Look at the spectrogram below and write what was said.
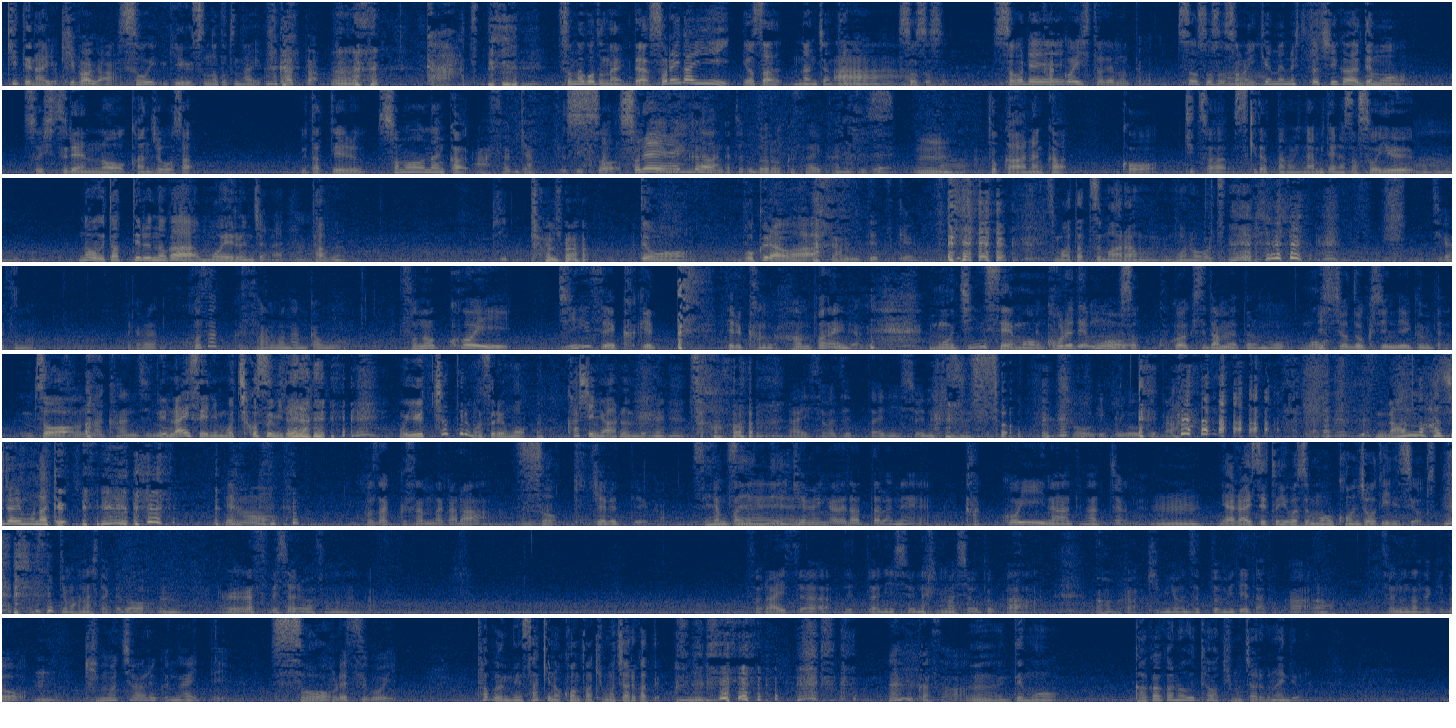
切ってないよ。牙が。そういうそんなことないよ。光った。うん。ガーッそんなことない。だからそれがいい良さなんじゃん多あー。分そうそうそう。それかっこいい人でもってこと？そうそうそう。あー。そのイケメンの人たちがでもそういう失恋の感情をさ歌ってる。そのなんかあそうギャップっていうかそうあそれがイケメンなんかちょっと泥臭い感じで。うん。あー。とかなんかこう実は好きだったのになみたいなさそういうあのを歌ってるのが燃えるんじゃない？うん。多分。ー切ったな。でも僕らは斬鉄剣またつまらんものを違うそのだからコザックさんはなんかもうその恋人生かけてる感が半端ないんだよねもう人生もこれでもう告白してダメだったらももう。う一生独身でいくみたいな。そう。そんな感じの。で来世に持ち越すみたいなね。もう言っちゃってるもんそれも。歌詞にあるんだよね。そう。来世は絶対に一緒になりますそう。衝撃を受けた。何の恥じらいもなく。でもコザックさんだからそう。聞けるっていうか。やっぱねねイケメンが歌ったらねかっこいいなってなっちゃうんだよ。うん。いや来世と言わずもう根性でいいですよつって。さっきも話したけどうん。ガガガスペシャルはそのなんかそう来世は絶対に一緒になりましょうとかうん。なんか君をずっと見てたとかあそういうのなんだけどうん。気持ち悪くないっていう。そう。これすごい、多分ねさっきのコントは気持ち悪かったよ。うん、なんかさ、うんでもガガガの歌は気持ち悪くないんだよね。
